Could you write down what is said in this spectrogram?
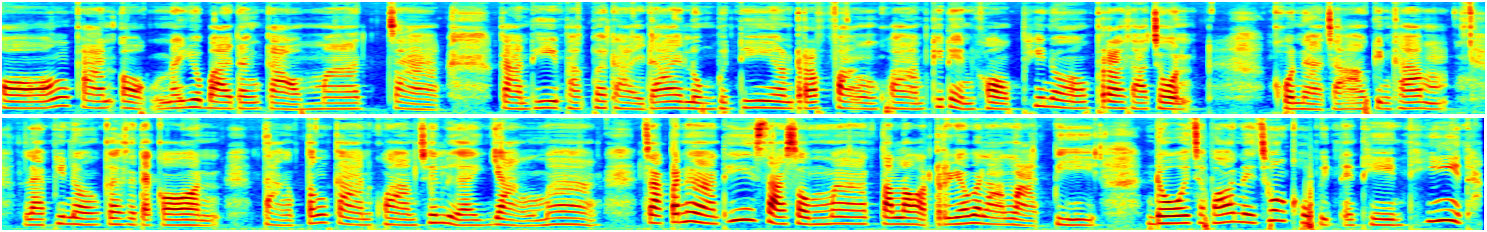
ของการออกนโยบายดังกล่าวมาจากการที่พรรคเพื่อไทยได้ลงพื้นที่รับฟังความคิดเห็นของพี่น้องประชาชน คนหาเช้ากินค่ำและพี่น้องเกษตรกรต่างต้องการความช่วยเหลืออย่างมาก จากปัญหาที่สะสมมาตลอดระยะเวลาหลายปี โดยเฉพาะในช่วงโควิด -19 ที่ท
